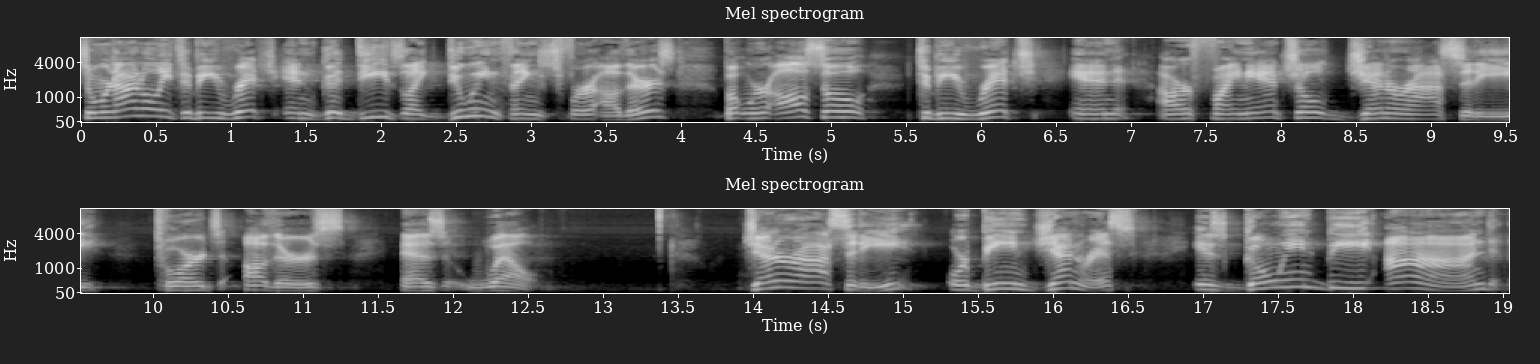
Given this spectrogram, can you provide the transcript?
So we're not only to be rich in good deeds like doing things for others, but we're also to be rich in our financial generosity towards others as well. Generosity or being generous is going beyond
